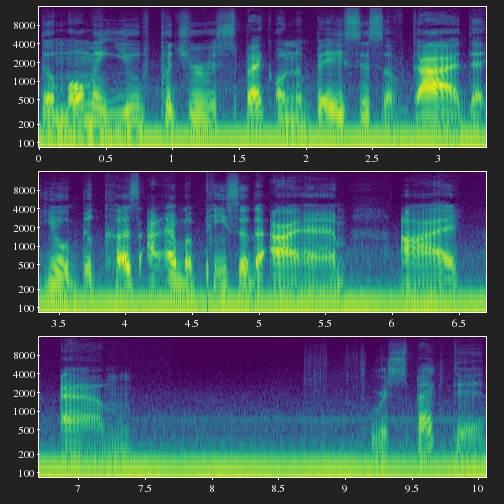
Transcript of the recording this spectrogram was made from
the moment you put your respect on the basis of God, that yo, because I am a piece of the I am, I am respected.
